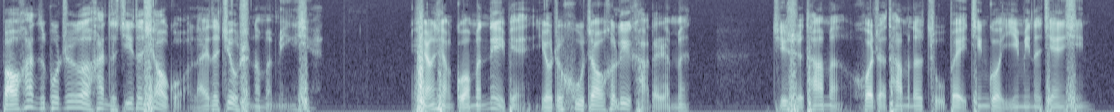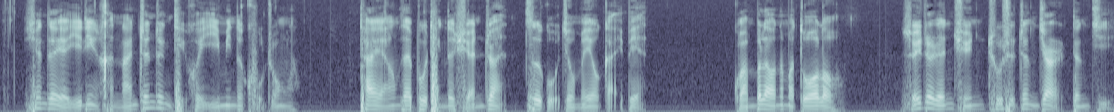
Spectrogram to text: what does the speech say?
饱汉子不知饿汉子饥的效果来的就是那么明显。想想国门那边有着护照和绿卡的人们，即使他们或者他们的祖辈经过移民的艰辛，现在也一定很难真正体会移民的苦衷了。太阳在不停地旋转，自古就没有改变，管不了那么多喽。随着人群出示证件登机，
